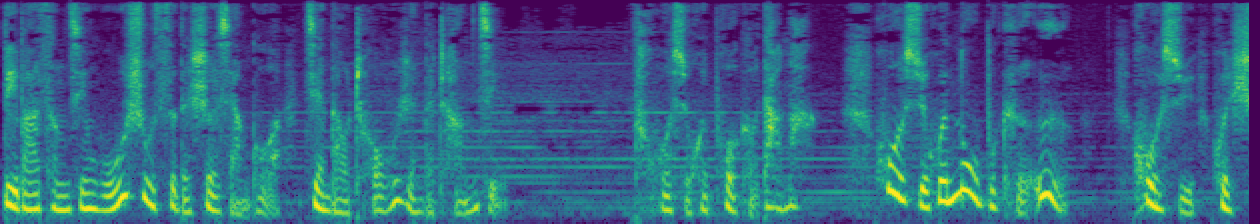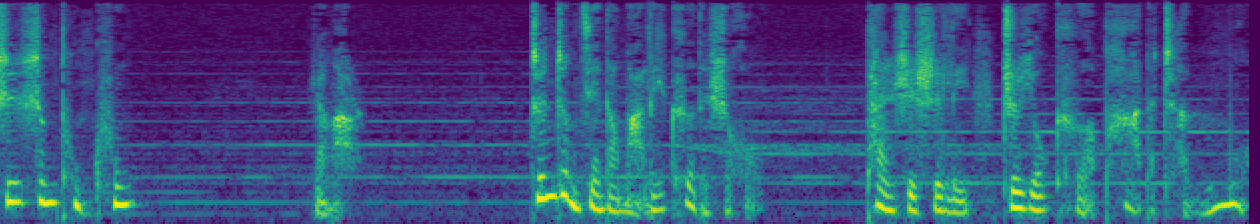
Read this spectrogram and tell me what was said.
蒂巴曾经无数次的设想过见到仇人的场景，他或许会破口大骂，或许会怒不可遏，或许会失声痛哭。然而，真正见到马利克的时候，探视室里只有可怕的沉默。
